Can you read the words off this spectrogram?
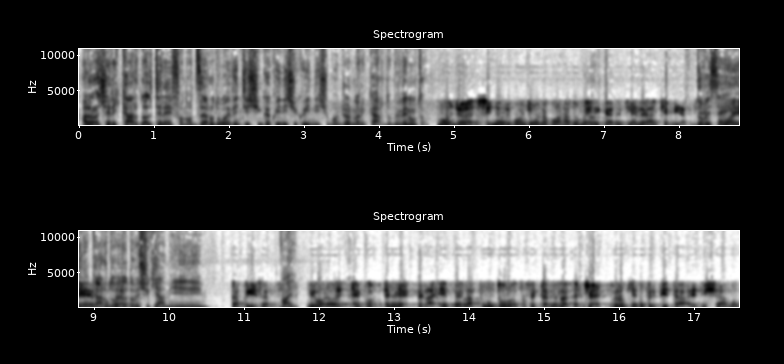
Allora, c'è Riccardo al telefono 02 25 15 15. Buongiorno Riccardo, benvenuto. Buongiorno, signori, buongiorno, buona domenica, RTL anche mia. Dove sei, Poi, eh, Riccardo? scusa, Da dove ci chiami? Da Pisa. Vai. Vi volevo, ecco, eh, per la- e per l'appunto volevo approfittare della cioè, ve lo chiedo per pietà, eh, diciamo,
